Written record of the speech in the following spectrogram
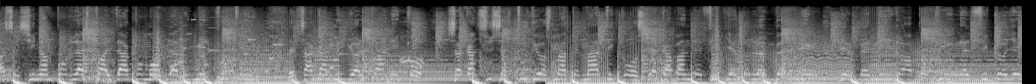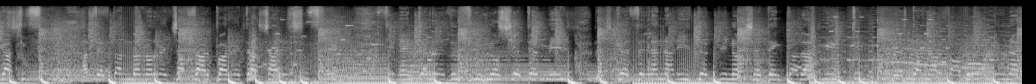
asesinan por la espalda como Vladimir Putin. Le sacan brillo al pánico, sacan sus estudios matemáticos y acaban decidiéndolo en Berlín. Bienvenido a Pekín, el ciclo llega a su fin, aceptando no rechazar para retrasar el sufrir. Tienen que reducir los 7000, les crece la nariz de Pinochet en cada. No están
